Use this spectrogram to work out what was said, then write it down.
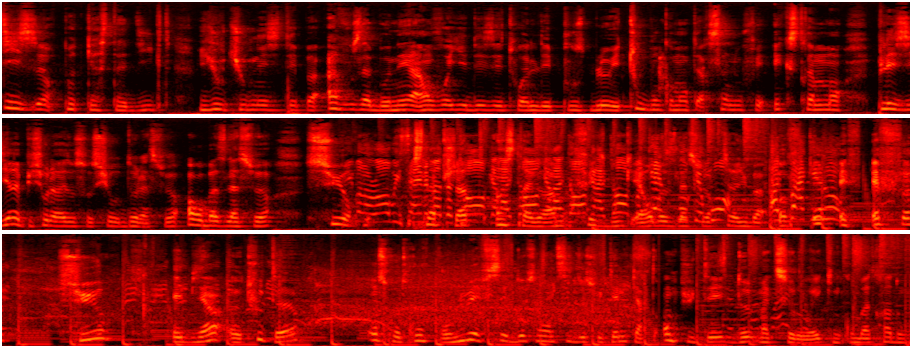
Deezer, Podcast Addict, YouTube. N'hésitez pas à vous abonner, à envoyer des étoiles, des pouces bleus et tout bon commentaire. Ça nous fait extrêmement plaisir. Et puis sur les réseaux sociaux de la sueur, la sueur, sur Snapchat, Instagram, Facebook et la sueur off sur eh bien, euh, Twitter, on se retrouve pour l'UFC 226 de ce week-end, carte amputée de Max Holloway qui ne combattra donc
